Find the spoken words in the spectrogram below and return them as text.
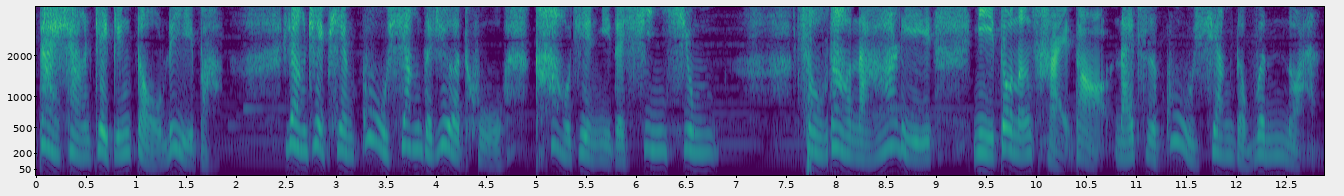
戴上这顶斗笠吧。让这片故乡的热土靠近你的心胸，走到哪里，你都能采到来自故乡的温暖。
